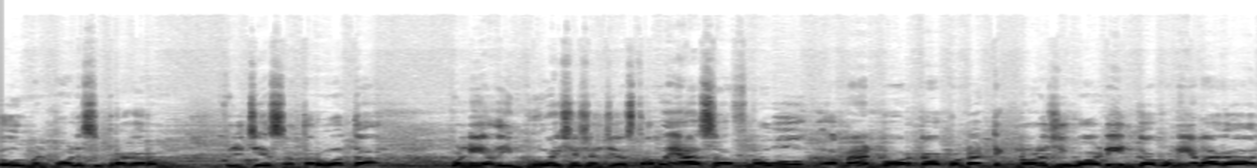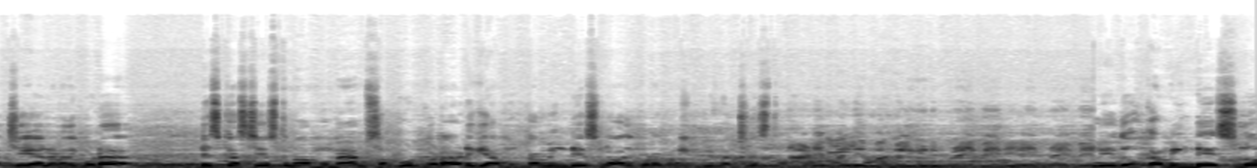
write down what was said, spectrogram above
గవర్నమెంట్ పాలసీ ప్రకారం ఫిల్ చేసిన తర్వాత కొన్ని అది ఇంప్రూవైజేషన్ చేస్తాము. యాజ్ ఆఫ్ నవ్వు మ్యాన్ పవర్ కాకుండా టెక్నాలజీ వాడి ఇంకా కొన్ని ఎలాగా చేయాలన్నది కూడా డిస్కస్ చేస్తున్నాము. మ్యామ్ సపోర్ట్ కూడా అడిగాము. కమింగ్ డేస్లో అది కూడా కొన్ని ఇంప్లిమెంట్ చేస్తాము. లేదు. కమింగ్ డేస్లో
